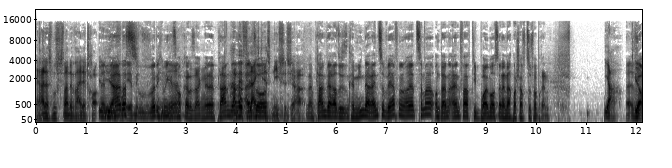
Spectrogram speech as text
Ja, das muss zwar eine Weile trocknen. Ja, das würde ich mir ne? jetzt auch gerade sagen. Ne? Dein Plan wäre Haben wir vielleicht also, erst nächstes Jahr. Ja, dein Plan wäre also, diesen Kamin da reinzuwerfen in euer Zimmer und dann einfach die Bäume aus deiner Nachbarschaft zu verbrennen. Ja, also Ja.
